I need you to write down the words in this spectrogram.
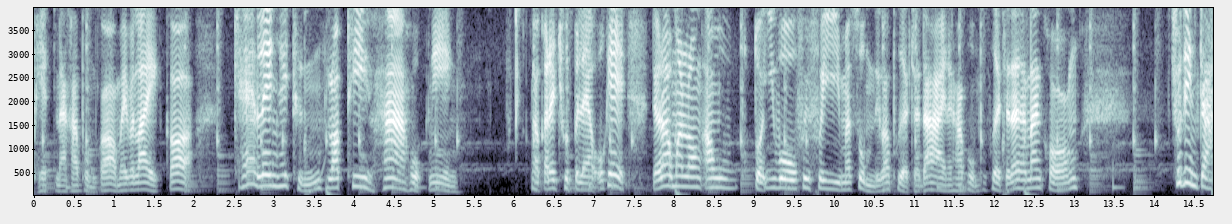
เพชรนะครับผมก็ไม่เป็นไรก็แค่เร่งให้ถึงรอบที่ 5 6 นี่เองเราก็ได้ชุดไปแล้วโอเค เดี๋ยวเรามาลองเอาตัว EVO ฟรีๆมาสุ่มดีกว่าเผื่อจะได้นะครับผมเผื่อจะได้ทางด้านของ ชุดนินจา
